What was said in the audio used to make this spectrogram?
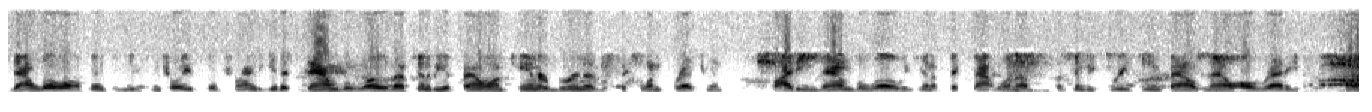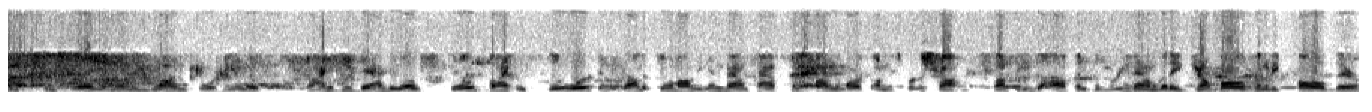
down low offensively. Centralia still trying to get it down below. That's going to be a foul on Tanner Bruna, the 6'1 freshman, fighting down below. He's going to pick that one up. That's going to be three team fouls now already on Centralia and only one for Hanover. Trying to get down below, still fighting, still working. They got it to him on the inbound pass. Couldn't find the mark on his first shot. Not that he's an offensive rebound, but a jump ball is going to be called there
